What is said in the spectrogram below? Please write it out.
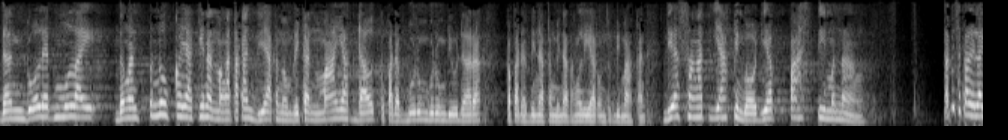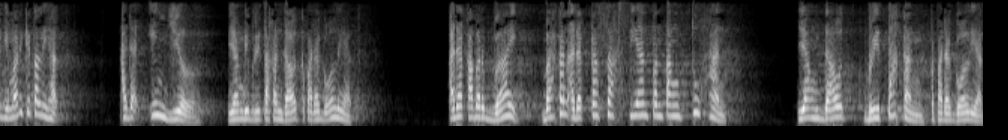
Dan Goliat mulai dengan penuh keyakinan mengatakan dia akan memberikan mayat Daud kepada burung-burung di udara. Kepada binatang-binatang liar untuk dimakan. Dia sangat yakin bahwa dia pasti menang. Tapi sekali lagi mari kita lihat. Ada Injil yang diberitakan Daud kepada Goliat. Ada kabar baik, bahkan ada kesaksian tentang Tuhan yang Daud beritakan kepada Goliat.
